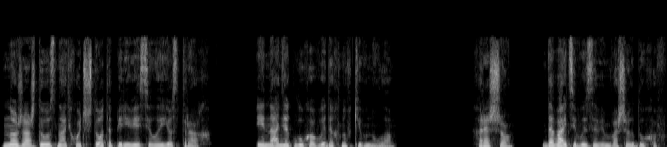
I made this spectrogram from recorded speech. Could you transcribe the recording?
Но жажда узнать хоть что-то перевесила ее страх. И Надя, глухо выдохнув, кивнула. «Хорошо, давайте вызовем ваших духов».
